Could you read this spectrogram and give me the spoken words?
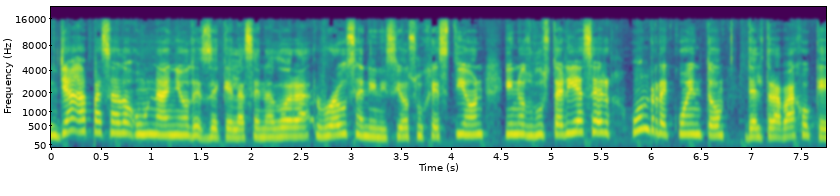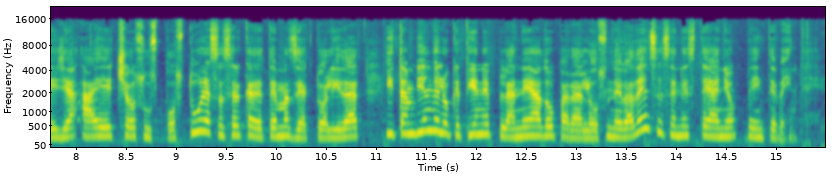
ya ha pasado un año desde que la senadora Rosen inició su gestión y nos gustaría hacer un recuento del trabajo que ella ha hecho, sus posturas acerca de temas de actualidad y también de lo que tiene planeado para los nevadenses en este año 2020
